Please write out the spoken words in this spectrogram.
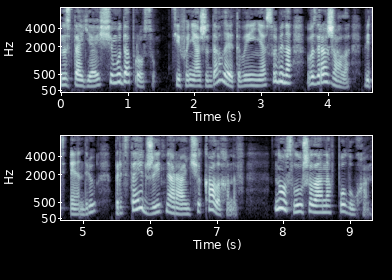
настоящему допросу. Тиффани ожидала этого и не особенно возражала, ведь Эндрю предстоит жить на ранчо Калаханов — но слушала она вполуха.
